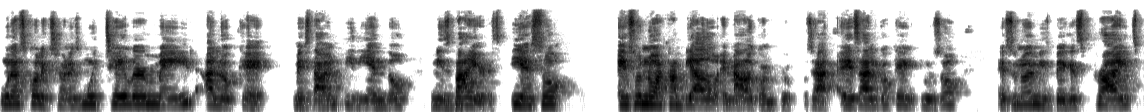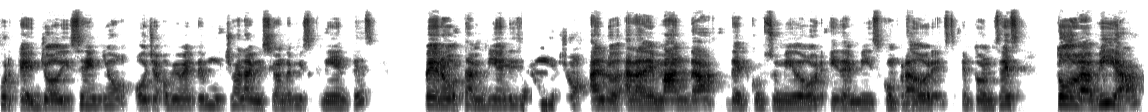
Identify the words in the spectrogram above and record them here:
unas colecciones muy tailor-made a lo que me estaban pidiendo mis buyers. Y eso, eso no ha cambiado en Malcolm Group. O sea, es algo que incluso es uno de mis biggest prides porque yo diseño, obviamente, mucho a la visión de mis clientes, pero también diseño mucho a, a la demanda del consumidor y de mis compradores. Entonces, todavía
